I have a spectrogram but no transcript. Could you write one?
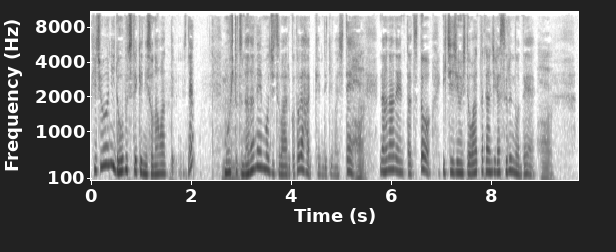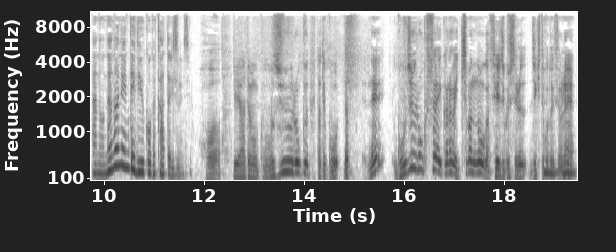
非常に動物的に備わってるんですね。いもう一つ7年も実はあることが発見できまして、はい7年経つと一巡して終わった感じがするので、はいあの7年で流行が変わったりするんですよ。はあ、いやでも56だってこだね56歳からが一番脳が成熟してる時期ってことですよね。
